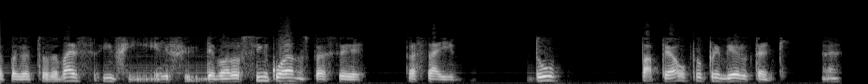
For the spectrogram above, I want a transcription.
essa coisa toda, mas enfim, ele demorou cinco anos para ser para sair do papel para o primeiro tanque. Né?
